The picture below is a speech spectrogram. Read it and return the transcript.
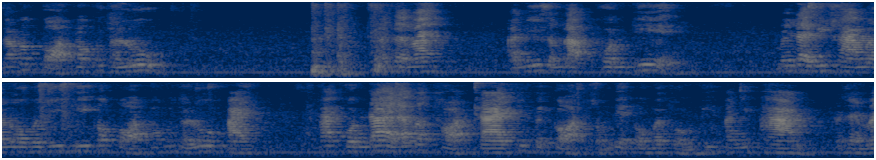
แล้วก็กอดพระพุทธรูปเข้าใจไหมอันนี้สำหรับคนที่ไม่ได้วิชามโนมยิทธิก็กอดพระพุทธรูปไป ถ้าคนได้แล้วก็ถอดกายขึ้นไปกอดสมเด็จองค์ปฐมที่พระนิพานเข้าใจไหม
